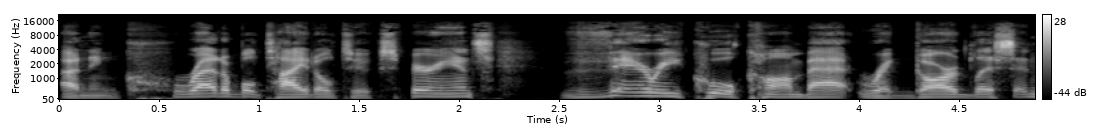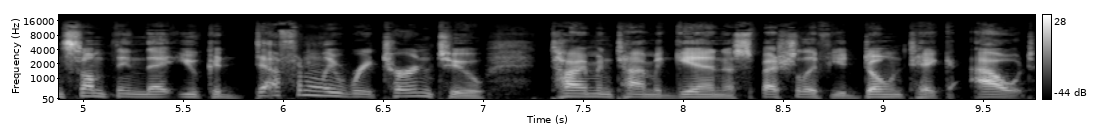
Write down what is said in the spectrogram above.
an incredible title to experience. Very cool combat regardless and something that you could definitely return to time and time again especially if you don't take out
